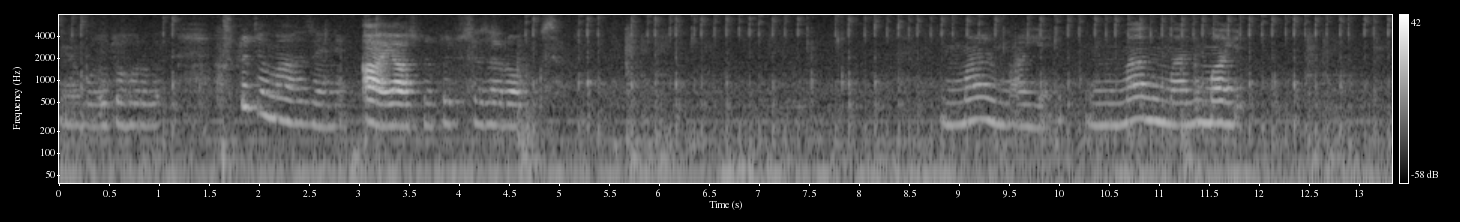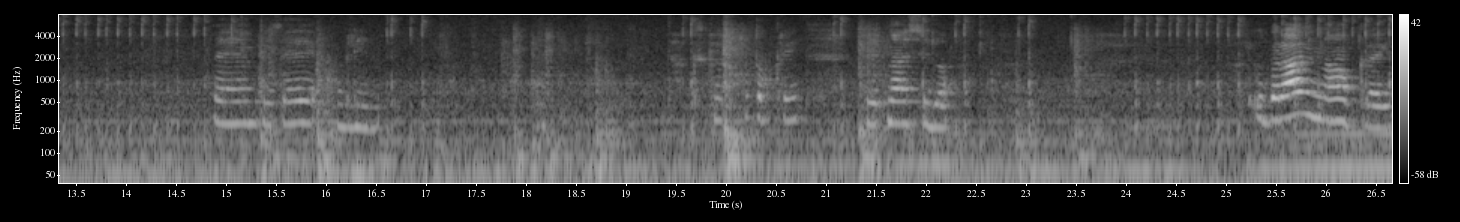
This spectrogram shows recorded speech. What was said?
не буду того робити. А що тут в магазині? А, ясно, тут все за. Нема, немає. Нема, нема, немає. Це, це, блін. Так, скільки тут апгрейд? 19 2. Збираю на апгрейд.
